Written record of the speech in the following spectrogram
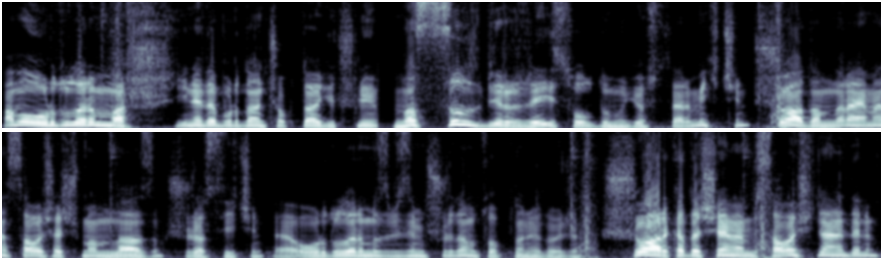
Ama ordularım var. Yine de buradan çok daha güçlüyüm. Nasıl bir reis olduğumu göstermek için şu adamlara hemen savaş açmam lazım. Şurası için. Ee, ordularımız bizim şurada mı toplanıyordu hocam? Şu arkadaşa hemen bir savaş ilan edelim.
